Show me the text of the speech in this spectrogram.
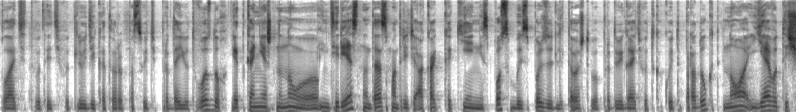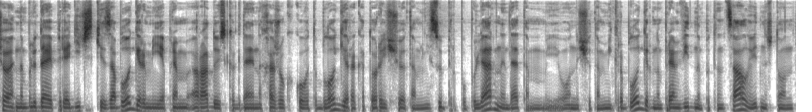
платят вот эти вот люди, которые, по сути, продают воздух. Это, конечно, ну, интересно, да, смотреть, а как, какие они способы используют для того, чтобы продвигать вот какой-то продукт. Но я вот еще наблюдаю периодически за блогерами, я прям радуюсь, когда я нахожу какого-то блогера, который еще там не супер популярный, да, там, и он еще там микроблогер, но прям видно потенциал, видно, что он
